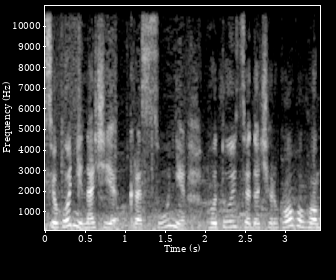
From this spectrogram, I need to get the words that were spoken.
Сьогодні наші красуні готуються до чергового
